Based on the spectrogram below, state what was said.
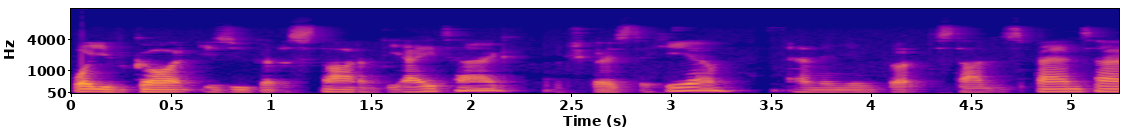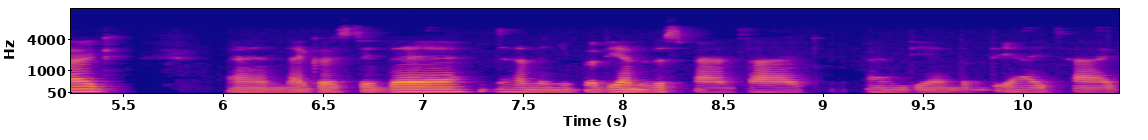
what you've got is you've got the start of the a tag which goes to here and then you've got the start of the span tag and that goes to there and then you've got the end of the span tag and the end of the a tag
